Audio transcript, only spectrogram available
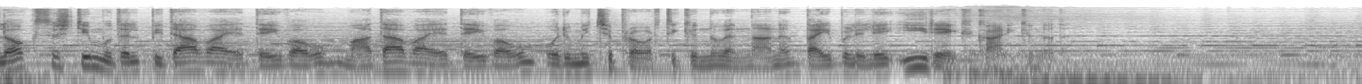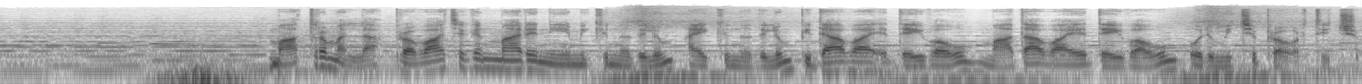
ലോക് സൃഷ്ടി മുതൽ പിതാവായ ദൈവവും മാതാവായ ദൈവവും ഒരുമിച്ച് പ്രവർത്തിക്കുന്നുവെന്നാണ് ബൈബിളിലെ ഈ രേഖ കാണിക്കുന്നത്. മാത്രമല്ല പ്രവാചകന്മാരെ നിയമിക്കുന്നതിലും അയക്കുന്നതിലും പിതാവായ ദൈവവും മാതാവായ ദൈവവും ഒരുമിച്ച് പ്രവർത്തിച്ചു.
